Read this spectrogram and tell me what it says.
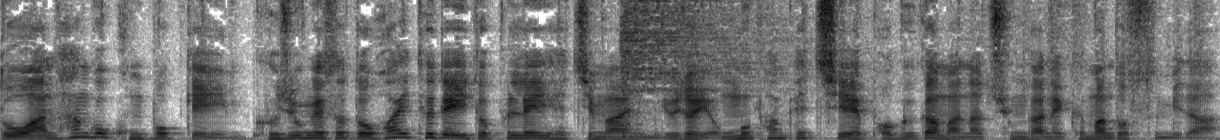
또한 한국 공포 게임, 그 중에서도 화이트데이도 플레이했지만 유저 영문판 패치에 버그가 많아 중간에 그만뒀습니다.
